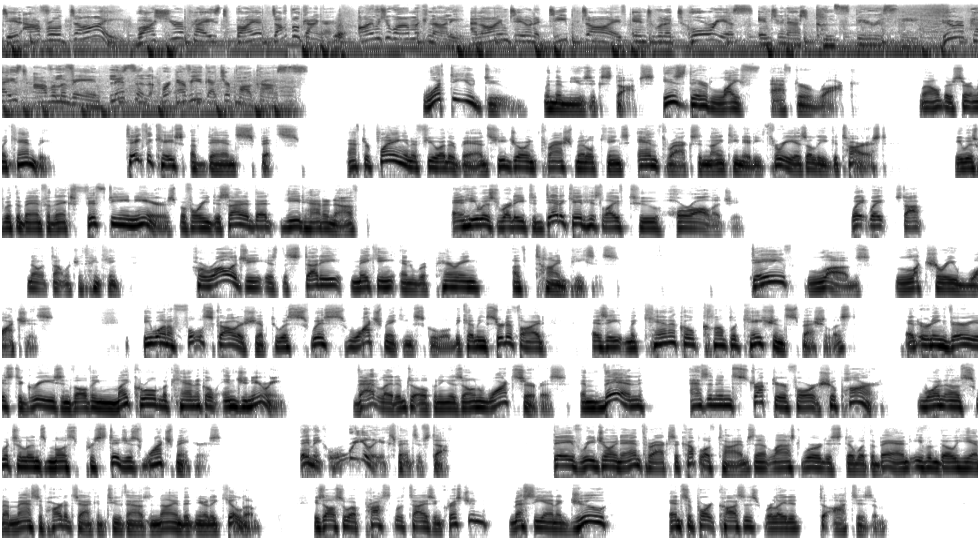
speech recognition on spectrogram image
Did Avril die? Was she replaced by a doppelganger? I'm Joanne McNally, and I'm doing a deep dive into a notorious internet conspiracy. Who replaced Avril Lavigne? Listen wherever you get your podcasts. What do you do when the music stops? Is there life after rock? Well, there certainly can be. Take the case of Dan Spitz. After playing in a few other bands, he joined thrash metal kings Anthrax in 1983 as a lead guitarist. He was with the band for the next 15 years before he decided that he'd had enough and he was ready to dedicate his life to horology. Wait, wait, stop. No, it's not what you're thinking. Horology is the study, making, and repairing of timepieces. Dave loves luxury watches. He won a full scholarship to a Swiss watchmaking school, becoming certified as a mechanical complications specialist and earning various degrees involving micromechanical engineering. That led him to opening his own watch service, and then as an instructor for Chopard, one of Switzerland's most prestigious watchmakers. They make really expensive stuff. Dave rejoined Anthrax a couple of times, and at last word is still with the band, even though he had a massive heart attack in 2009 that nearly killed him. He's also a proselytizing Christian, Messianic Jew, and support causes related to autism.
